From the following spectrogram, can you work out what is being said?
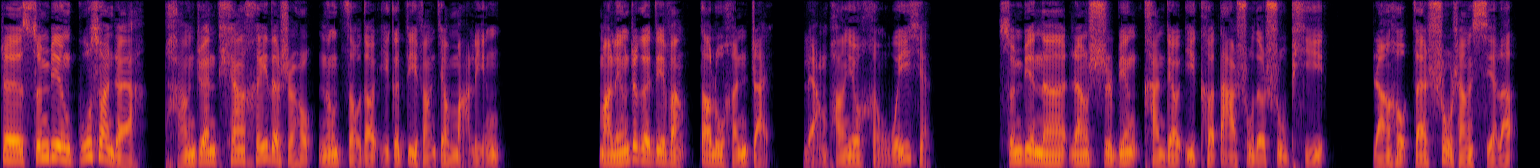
这孙膑估算着呀，庞涓天黑的时候能走到一个地方叫马陵。马陵这个地方道路很窄，两旁又很危险。孙膑呢，让士兵砍掉一棵大树的树皮。然后在树上写了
